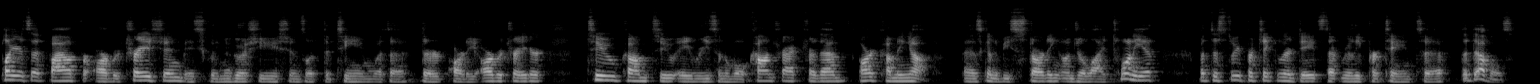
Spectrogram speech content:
players that filed for arbitration, basically negotiations with the team with a third party arbitrator, to come to a reasonable contract for them are coming up. That is going to be starting on July 20th, but there's three particular dates that really pertain to the Devils.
